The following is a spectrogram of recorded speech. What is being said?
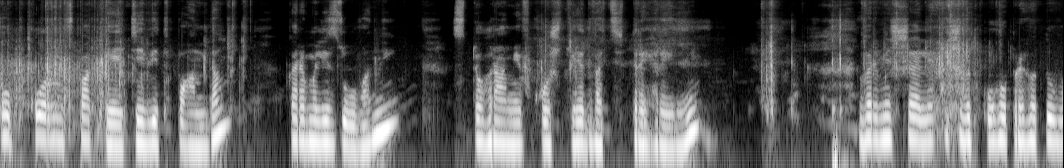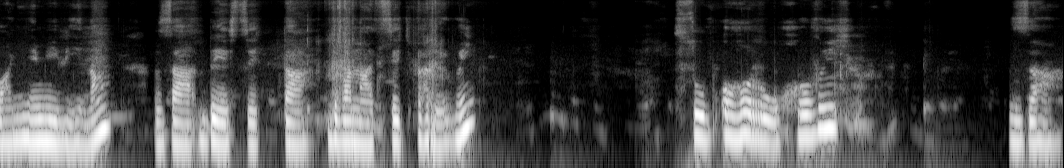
Попкорн в пакеті від панда карамелізований 100 грамів коштує 23 гривні. Вермішель швидкого приготування мівіна за 10 та 12 гривень. Суп гороховий за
